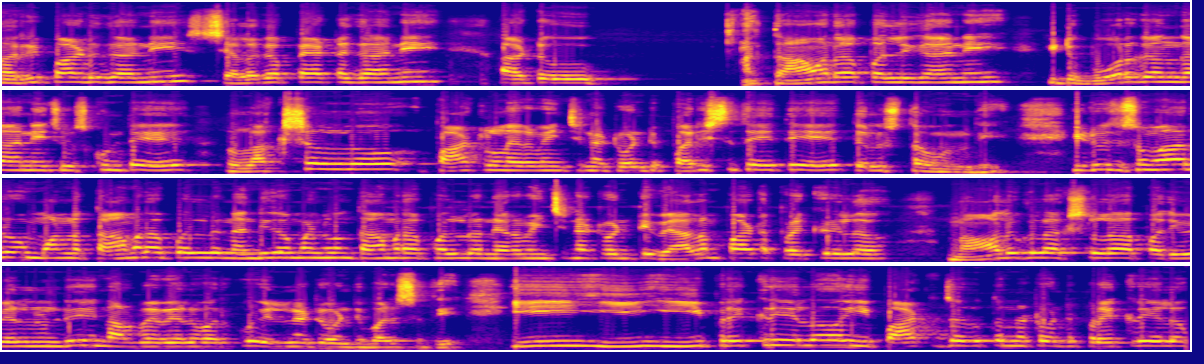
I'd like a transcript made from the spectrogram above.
మర్రిపాడు కానీ చెలగపేట కానీ అటు తామరాపల్లి కానీ ఇటు బోరగం కానీ చూసుకుంటే లక్షల్లో పాటలు నిర్వహించినటువంటి పరిస్థితి అయితే తెలుస్తూ ఉంది. ఇటు సుమారు మొన్న తామరాపల్లి నందిగా మండలం తామరాపల్లిలో నిర్వహించినటువంటి వేలంపాట ప్రక్రియలో నాలుగు లక్షల పదివేల నుండి నలభై వేల వరకు వెళ్ళినటువంటి పరిస్థితి. ఈ ఈ ఈ ప్రక్రియలో ఈ పాట జరుగుతున్నటువంటి ప్రక్రియలో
